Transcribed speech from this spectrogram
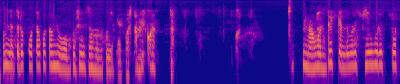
আপনি তো কথার কথা আপনি অভ্যাস হয়েছে হন কই অভ্যাসটা আপনি করেন যান। না দেখ কেলে পরে কেউ করে কত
